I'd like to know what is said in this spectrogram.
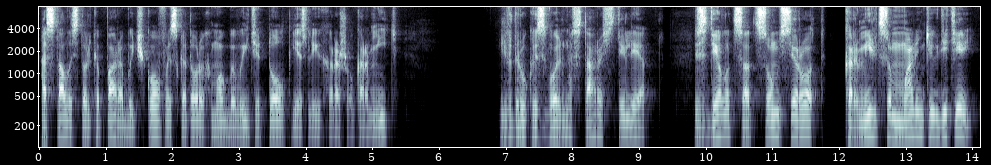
Осталась только пара бычков, из которых мог бы выйти толк, если их хорошо кормить. И вдруг изволь на старости лет сделаться отцом-сирот, кормильцем маленьких детей.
